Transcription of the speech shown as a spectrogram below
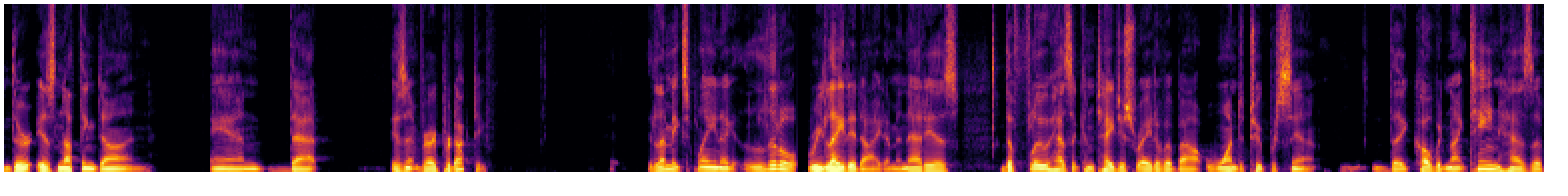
there is nothing done and that isn't very productive. Let me explain a little related item, and that is the flu has a contagious rate of about 1% to 2% the COVID 19 has a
